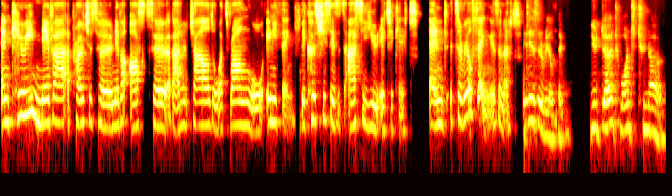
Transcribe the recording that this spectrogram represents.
And Kerry never approaches her, never asks her about her child or what's wrong or anything because she says it's ICU etiquette. And it's a real thing, isn't it? It is a real thing. You don't want to know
